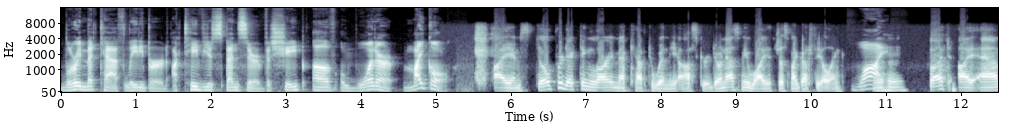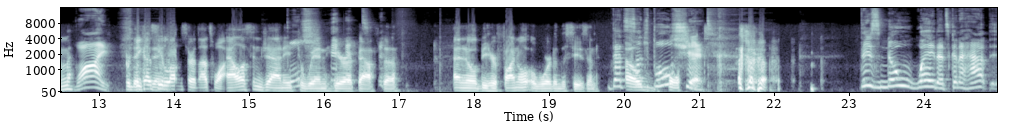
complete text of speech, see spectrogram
Laurie Metcalf, Ladybird, Octavia Spencer, The Shape of Water. Michael. I am still predicting Laurie Metcalf to win the Oscar. Don't ask me why; it's just my gut feeling. Why? Mm-hmm. But I am Why? Because he loves her, that's why. Allison Janney to win here at BAFTA. and it'll be her final award of the season. That's Oh, such bullshit. There's no way that's gonna happen.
